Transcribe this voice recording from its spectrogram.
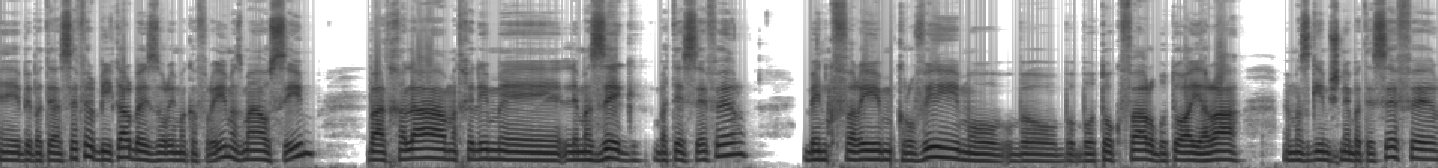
אה, בבתי הספר, בעיקר באזורים הכפריים, אז מה עושים? בהתחלה מתחילים אה, למזג בתי ספר בין כפרים קרובים, או באותו כפר או באותו עיירה ממזגים שני בתי ספר.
